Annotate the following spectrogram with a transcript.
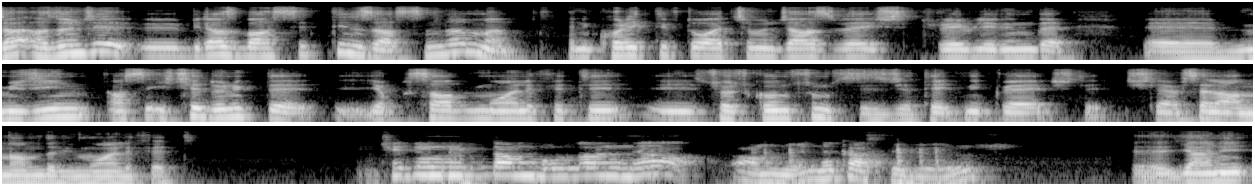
Az önce e, biraz bahsettiniz aslında ama hani kolektif doğaçlama caz ve işte türevlerinde e, müziğin aslında içe dönük de yapısal bir muhalefeti e, söz konusu mu sizce? Teknik ve işte işlevsel anlamda bir muhalefet. İçe dönükten buradan ne anlıyor, ne kastediyoruz? E, yani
